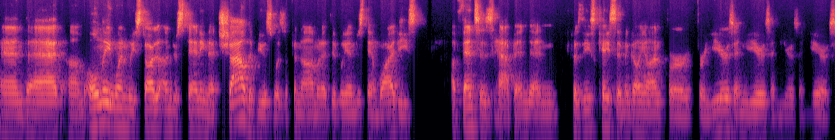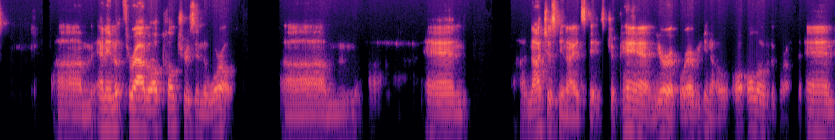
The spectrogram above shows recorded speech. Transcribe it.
And that um, only when we started understanding that child abuse was a phenomenon did we understand why these offenses happened. And because these cases have been going on for, for years and years and years and years. Um, and in, throughout all cultures in the world. Um, and uh, not just the United States, Japan, Europe, wherever, you know, all, all, over the world. And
